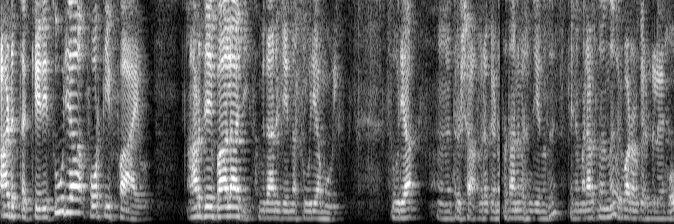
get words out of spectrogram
അടുത്ത കിഴി Suriya forty five R J Balaji സംവിധാനം ചെയ്യുന്ന സൂര്യ മൂവി സൂര്യ തൃഷ ഇവരൊക്കെയാണ് പ്രധാന വേഷം ചെയ്യുന്നത്. പിന്നെ മലയാളത്തിൽ നിന്ന് ഒരുപാട് ആൾക്കാരുണ്ട് അല്ലേ ഓ.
